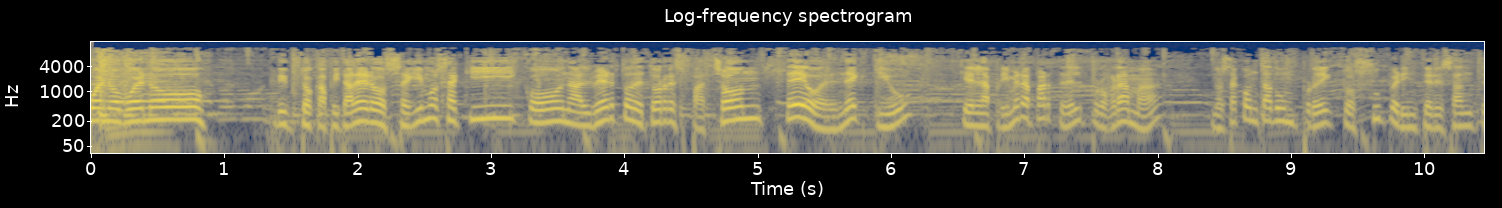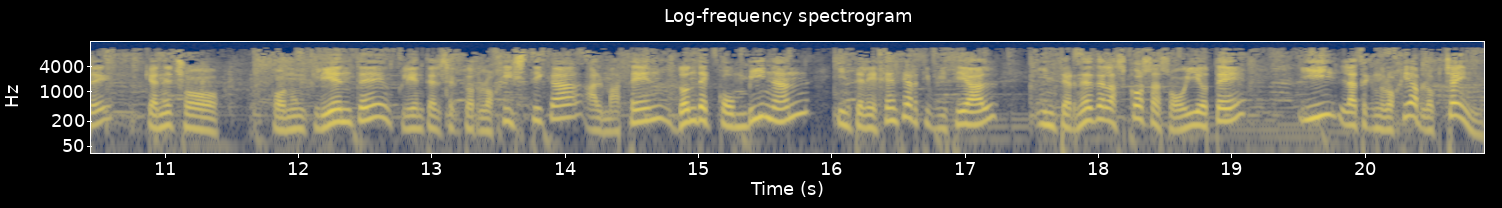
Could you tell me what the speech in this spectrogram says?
Bueno, bueno, criptocapitaleros, seguimos aquí con Alberto de Torres Pachón, CEO de Nectiu, que en la primera parte del programa nos ha contado un proyecto súper interesante que han hecho con un cliente, un cliente del sector logística, almacén, donde combinan inteligencia artificial, Internet de las Cosas o IoT y la tecnología blockchain.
